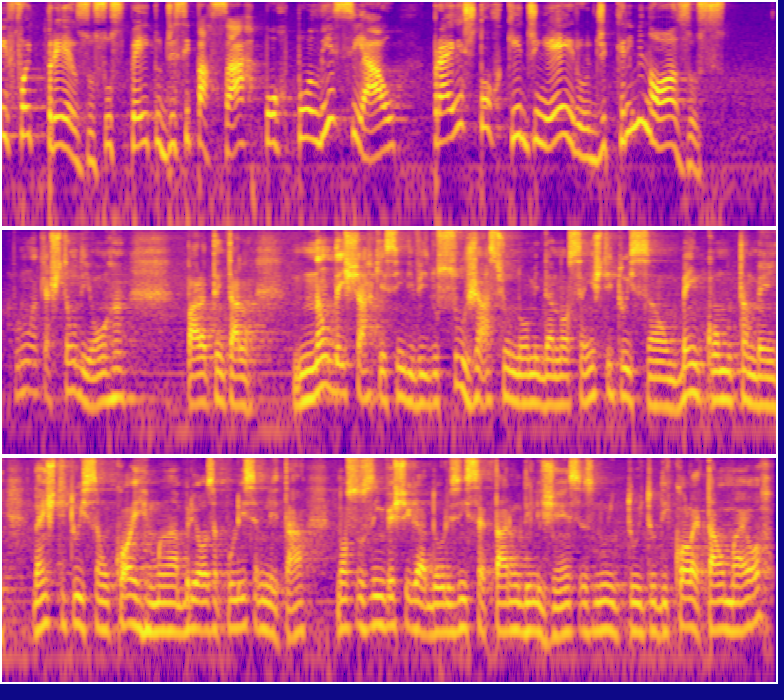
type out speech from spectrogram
E foi preso suspeito de se passar por policial para extorquir dinheiro de criminosos. Por uma questão de honra, para tentar não deixar que esse indivíduo sujasse o nome da nossa instituição, bem como também da instituição co-irmã a Briosa Polícia Militar, nossos investigadores insetaram diligências no intuito de coletar o maior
